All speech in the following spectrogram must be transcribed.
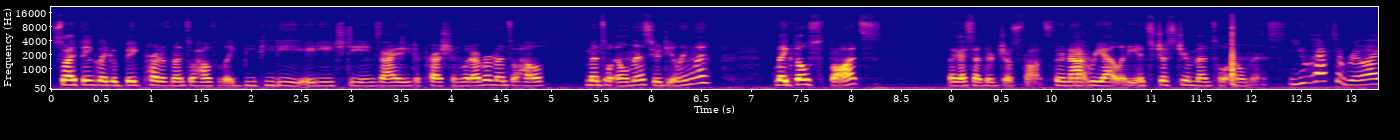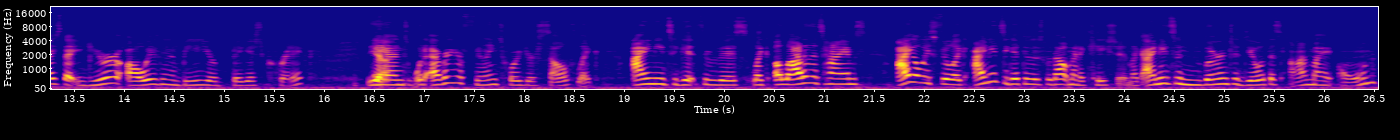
So I think like a big part of mental health, like BPD, ADHD, anxiety, depression, whatever mental health, mental illness you're dealing with, like those thoughts. Like I said, they're just thoughts. They're not Yeah. reality. It's just your mental illness. You have to realize that you're always going to be your biggest critic. Yeah. And whatever you're feeling toward yourself, like, I need to get through this. Like, a lot of the times, I always feel like I need to get through this without medication. Like, I need to learn to deal with this on my own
